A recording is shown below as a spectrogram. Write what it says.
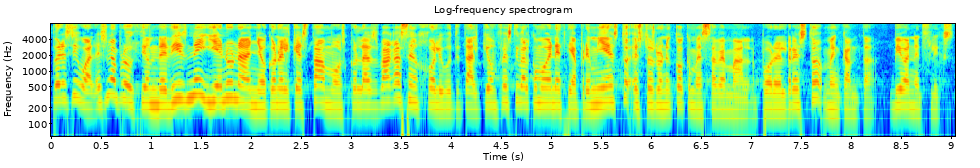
pero es igual, es una producción de Disney y en un año con el que estamos, con las vagas en Hollywood y tal, que un festival como Venecia premie esto, esto es lo único que me sabe mal. Por el resto, me encanta. Viva Netflix.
